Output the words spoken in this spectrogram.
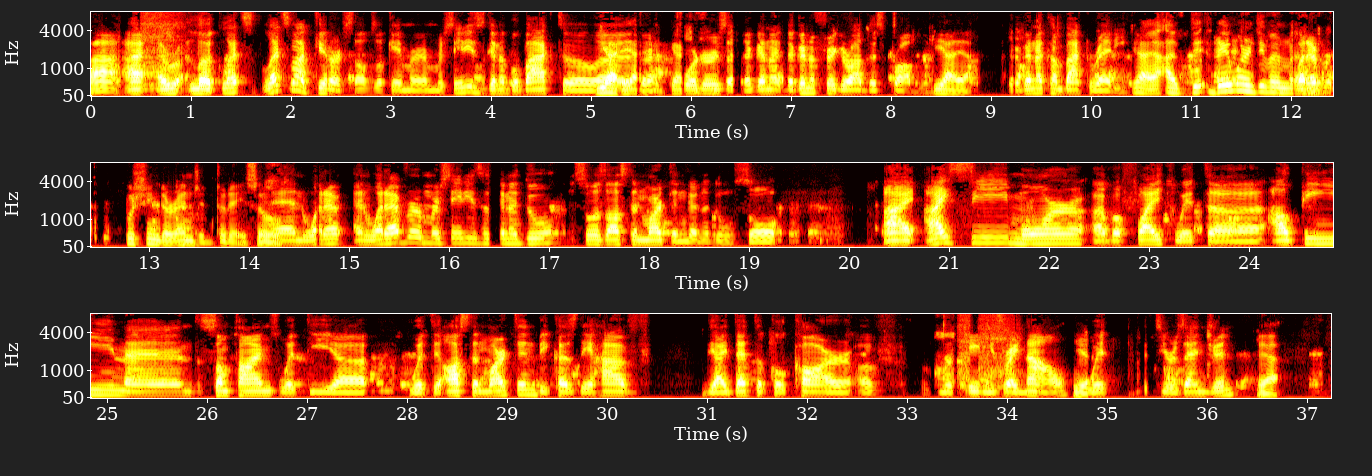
Uh, I, I look. Let's let's not kid ourselves, okay? Mercedes is gonna go back to uh, Yeah, yeah, their yeah, headquarters. and They're gonna they're gonna figure out this problem. Yeah, yeah, They're gonna come back ready. yeah. I, they, they weren't even uh, Whatever pushing their engine today. So and whatever and whatever Mercedes is gonna do, so is Aston Martin gonna do. So I I see more of a fight with uh, Alpine and sometimes with the uh, with the Aston Martin because they have the identical car of Mercedes right now Yeah. with this year's engine. Yeah.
